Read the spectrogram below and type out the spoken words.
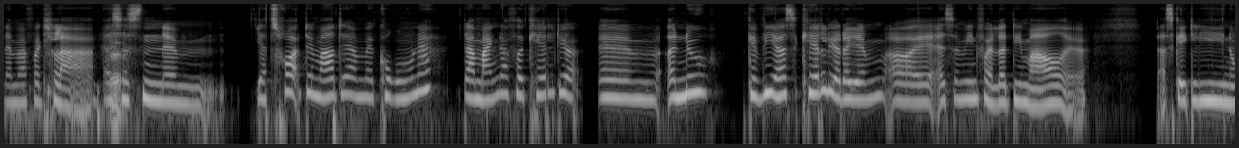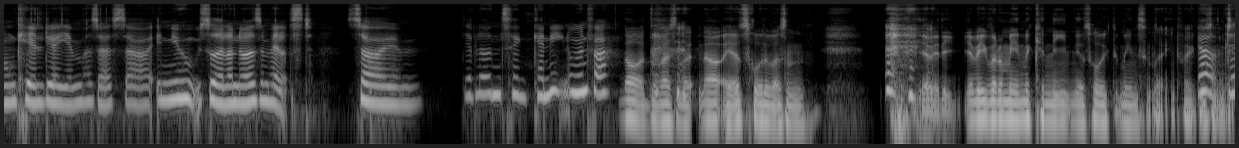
Lad mig forklare. Altså sådan, øhm, jeg tror, det er meget der med corona. Der er mange, der har fået kæledyr. Øhm, og nu skal vi også have kæledyr derhjemme. Og øh, altså, mine forældre, de er meget... Øh, der skal ikke lige nogen kæledyr hjemme hos os, så inde i huset eller noget som helst. Så øhm, det er blevet en til en kanin udenfor. Nå, det var sådan, nå, jeg troede, det var sådan... Jeg ved ikke, jeg ved ikke hvad du mener med kanin. Jeg troede ikke, du mente sådan rent faktisk. Jo, sådan det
